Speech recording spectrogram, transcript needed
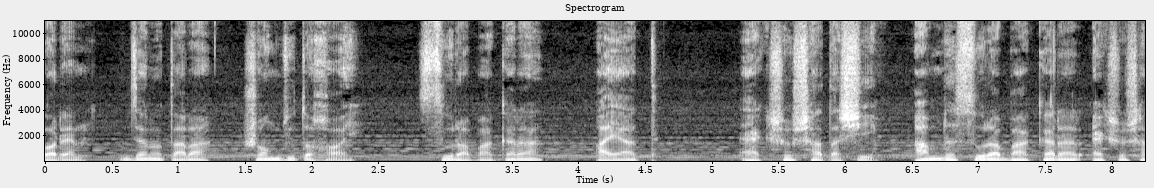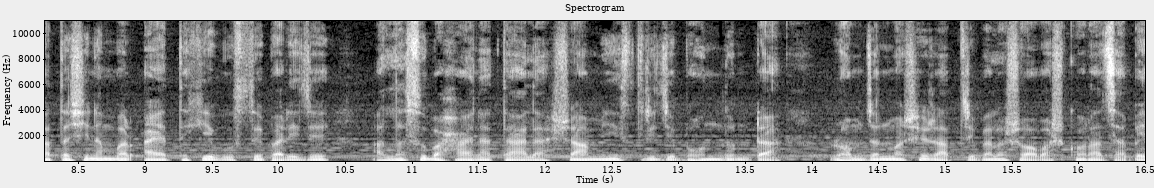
করেন, যেন তারা সংযুত হয়। সুরা বাকারা, আয়াত একশো সাতাশি। আমরা সুরা বাকারার একশো সাতাশি নম্বর আয়াত থেকে বুঝতে পারি যে আল্লাহ সুবাহায়না তালা স্বামী, স্ত্রী যে বন্ধনটা রমজান মাসের রাত্রিবেলা সহবাস করা যাবে,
